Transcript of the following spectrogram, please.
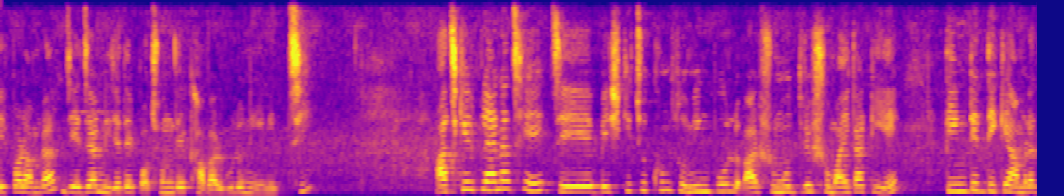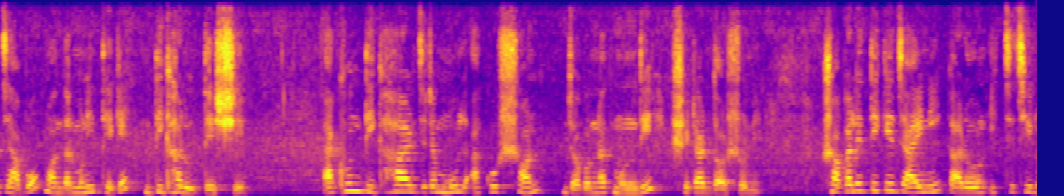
এরপর আমরা যে যার নিজেদের পছন্দের খাবারগুলো নিয়ে নিচ্ছি। আজকের প্ল্যান আছে যে বেশ কিছুক্ষণ সুইমিং পুল আর সমুদ্রের সময় কাটিয়ে তিনটের দিকে আমরা যাব মন্দারমণির থেকে দীঘার উদ্দেশ্যে। এখন দীঘার যেটা মূল আকর্ষণ জগন্নাথ মন্দির, সেটার দর্শনে। সকালের দিকে যাইনি কারণ ইচ্ছে ছিল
